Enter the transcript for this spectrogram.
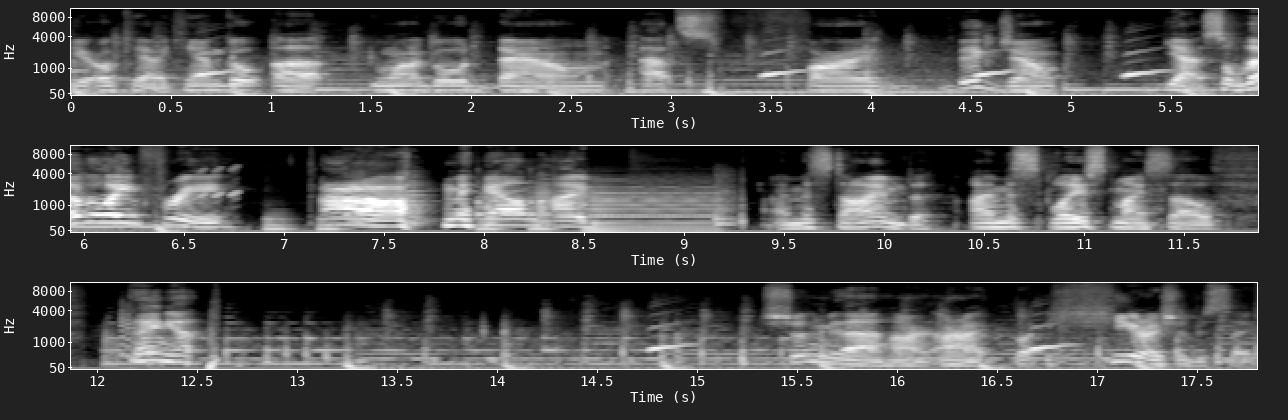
here, okay, I can go up. You want to go down. That's fine. Big jump. Yeah, so level ain't free. Ah, man, I... I mistimed. I misplaced myself. Dang it. Shouldn't be that hard. Alright, but here I should be safe.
